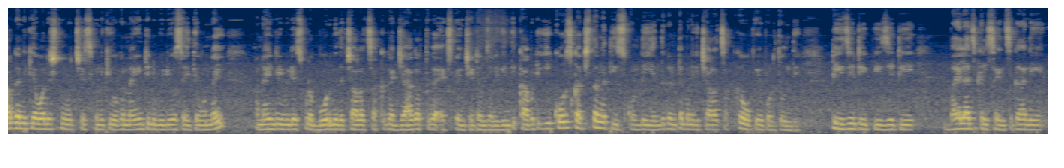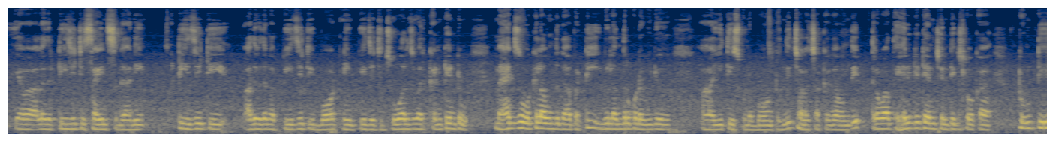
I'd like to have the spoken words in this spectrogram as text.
ఆర్గానిక్ ఎవల్యూషన్ వచ్చేసి మనకి ఒక నైన్టీన్ వీడియోస్ అయితే ఉన్నాయి. ఆ నైన్టీన్ వీడియోస్ కూడా బోర్డు మీద చాలా చక్కగా జాగ్రత్తగా ఎక్స్ప్లెయిన్ చేయడం జరిగింది. కాబట్టి ఈ కోర్స్ ఖచ్చితంగా తీసుకోండి. ఎందుకంటే మనకి చాలా చక్కగా ఉపయోగపడుతుంది. టీజీటీ పీజీటీ బయలాజికల్ సైన్స్ కానీ లేదా టీజీటీ సైన్స్ కానీ టీజీటీ అదేవిధంగా పీజీటీ బాట్నీ పీజీటీ జువాలజీ వారి కంటెంట్ మ్యాక్సిమం ఒకేలా ఉంది కాబట్టి వీళ్ళందరూ కూడా వీడియో ఇది తీసుకుంటే బాగుంటుంది. చాలా చక్కగా ఉంది. తర్వాత హెరిడిటీ అండ్ జెనెటిక్స్లో ఒక ట్వంటీ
